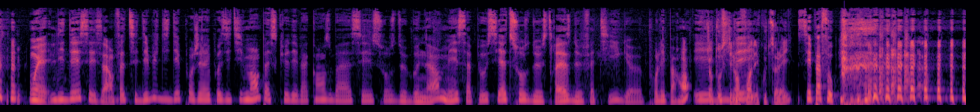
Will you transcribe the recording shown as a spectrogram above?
Ouais, l'idée c'est ça. En fait, c'est début d'idée pour gérer positivement parce que les vacances, bah, c'est source de bonheur, mais ça peut aussi être source de stress, de fatigue euh, pour les parents. Et Surtout si l'enfant a des coups de soleil. C'est pas faux.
